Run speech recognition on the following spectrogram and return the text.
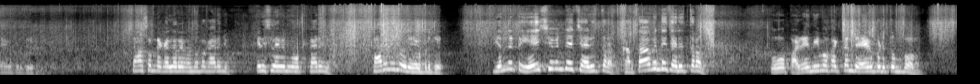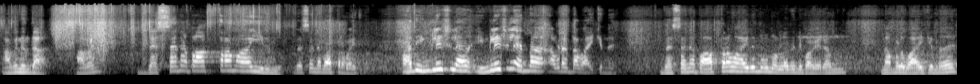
രേഖപ്പെടുത്തിയിട്ടുണ്ട് ശാസ്ത്രന്റെ കല്ലറയിൽ വന്നപ്പോൾ കരഞ്ഞു. എരിശിലേമിൽ നോക്കി കരഞ്ഞു. കരഞ്ഞെന്ന് രേഖപ്പെടുത്തിയിട്ടുണ്ട് എന്നിട്ട് യേശുവിന്റെ ചരിത്രം കർത്താവിന്റെ ചരിത്രം ഓ പഴയ നിയമഭക്തൻ രേഖപ്പെടുത്തുമ്പം അവനെന്താ? അവൻ വ്യസനപാത്രമായിരുന്നു. വ്യസനപാത്രമായിരുന്നു. അത് ഇംഗ്ലീഷിലാണ് ഇംഗ്ലീഷിൽ എന്താ അവിടെ എന്താ വായിക്കുന്നത് വ്യസനപാത്രമായിരുന്നു എന്നുള്ളതിന് പകരം നമ്മൾ വായിക്കുന്നത്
